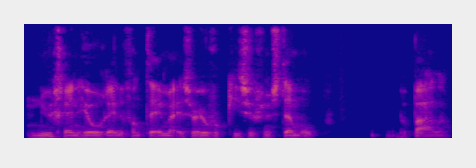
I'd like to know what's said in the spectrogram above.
nu geen heel relevant thema is waar heel veel kiezers hun stem op bepalen.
